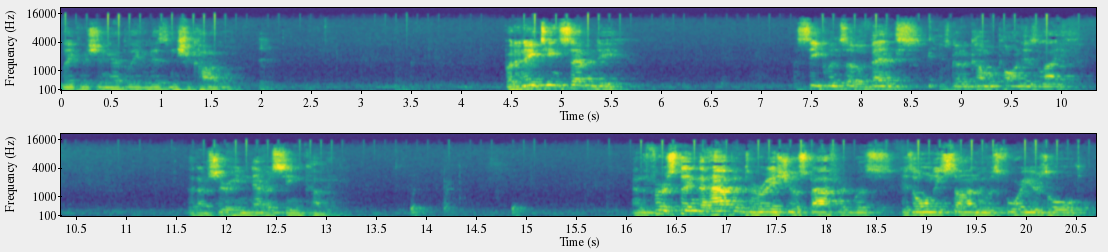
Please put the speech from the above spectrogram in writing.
Lake Michigan, I believe it is, in Chicago. But in 1870, a sequence of events was going to come upon his life that I'm sure he never seen coming. And the first thing that happened to Horatio Spafford was his only son, who was four years old,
